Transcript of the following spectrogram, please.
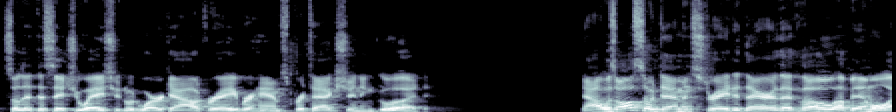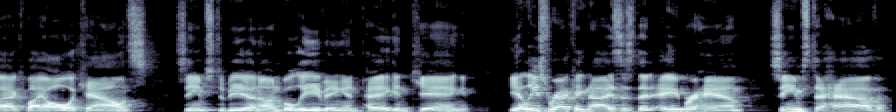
so that the situation would work out for Abraham's protection and good. Now, it was also demonstrated there that though Abimelech, by all accounts, seems to be an unbelieving and pagan king, he at least recognizes that Abraham seems to have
